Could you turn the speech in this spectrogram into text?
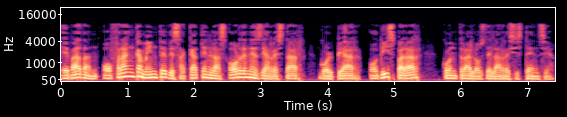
evadan o francamente desacaten las órdenes de arrestar, golpear o disparar contra los de la resistencia.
